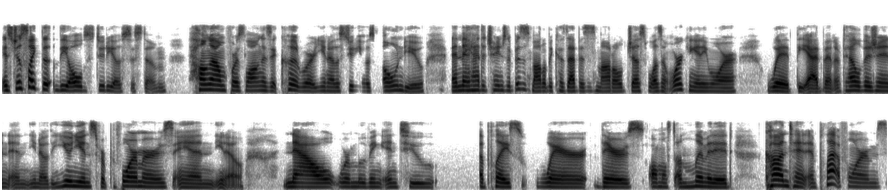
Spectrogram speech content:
is just like the the old studio system hung on for as long as it could where you know the studios owned you and they had to change their business model because that business model just wasn't working anymore with the advent of television and you know the unions for performers and you know now we're moving into a place where there's almost unlimited content and platforms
